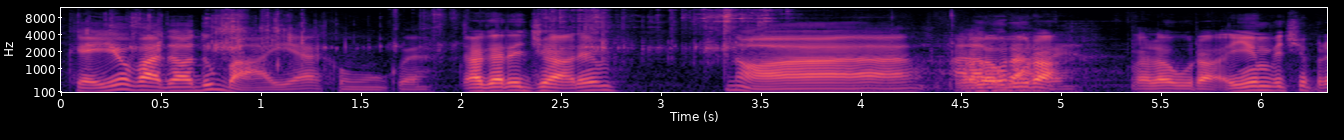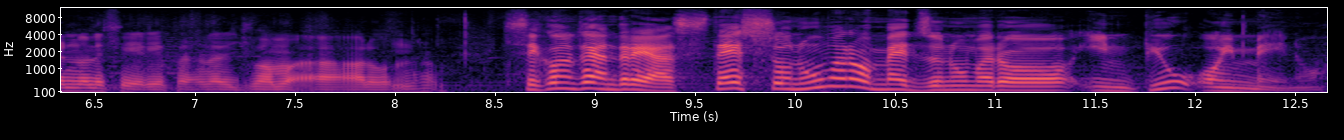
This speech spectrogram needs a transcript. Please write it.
Ok, io vado a Dubai, eh, comunque. A gareggiare? No, a, a, a lavorare. A lavorare. Io invece prendo le ferie per andare giù a, a Londra. Secondo te Andrea, stesso numero o mezzo numero in più o in meno?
